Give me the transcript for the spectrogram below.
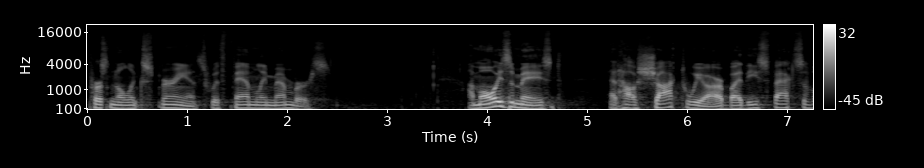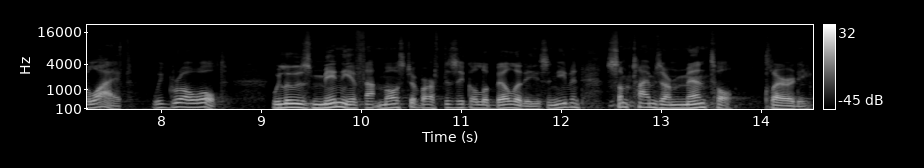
personal experience with family members. I'm always amazed at how shocked we are by these facts of life. We grow old. We lose many, if not most, of our physical abilities and even sometimes our mental clarity.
